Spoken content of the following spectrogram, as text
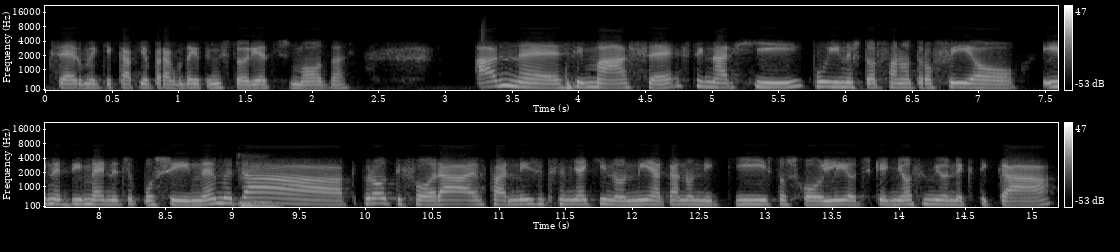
ξέρουμε και κάποια πράγματα για την ιστορία της μόδας αν ε, θυμάσαι, στην αρχή που είναι στο ορφανοτροφείο είναι ντυμένη έτσι όπως είναι. Μετά πρώτη φορά εμφανίζεται σε μια κοινωνία κανονική στο σχολείο της και νιώθει μειονεκτικά.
